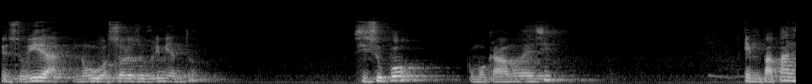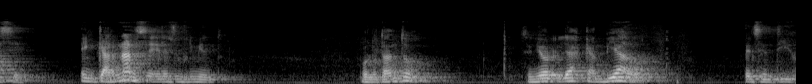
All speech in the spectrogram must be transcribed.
en su vida no hubo solo sufrimiento, sí supo, como acabamos de decir, empaparse, encarnarse en el sufrimiento. Por lo tanto, Señor, le has cambiado el sentido.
